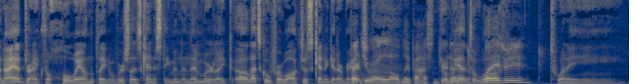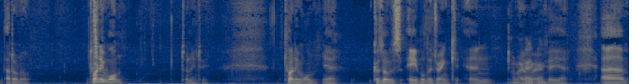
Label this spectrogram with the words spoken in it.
and I had drank the whole way on the plane over, so I was kind of steaming. And then we were like, "Oh, let's go for a walk, just kind of get our bearings." you were a lovely passenger. And we had to What age were you? Twenty, I don't know, 21, 22. 21, yeah, because I was able to drink in America. America, yeah. Um,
